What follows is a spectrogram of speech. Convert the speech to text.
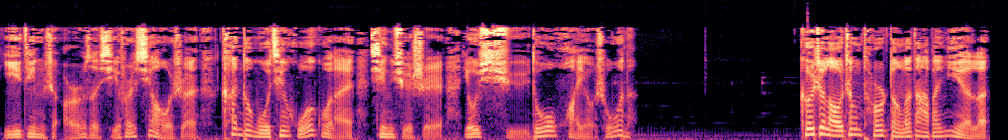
一定是儿子媳妇孝顺，看到母亲活过来，兴许是有许多话要说呢。可是老张头等了大半夜了，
